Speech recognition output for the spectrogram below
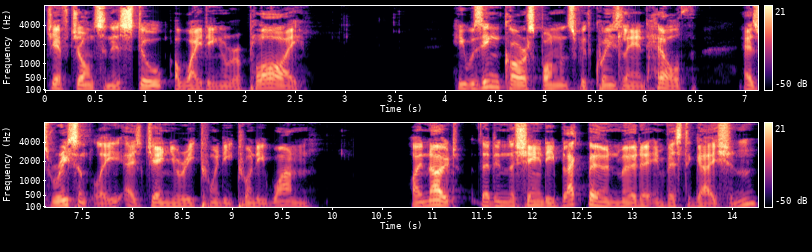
Jeff Johnson is still awaiting a reply. He was in correspondence with Queensland Health as recently as January 2021. I note that in the Shandee Blackburn murder investigation,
